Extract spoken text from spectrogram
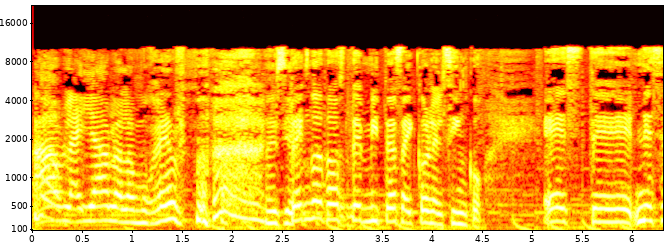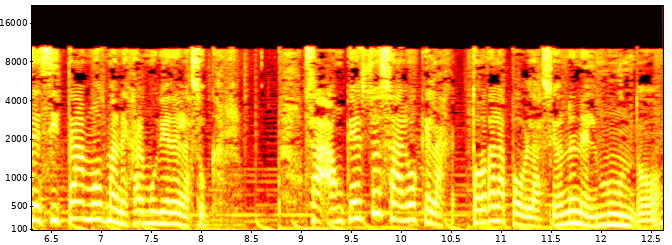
habla y habla la mujer. No es cierto. Tengo dos temitas ahí con el 5. Este, necesitamos manejar muy bien el azúcar. O sea, aunque esto es algo que la- toda la población en el mundo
